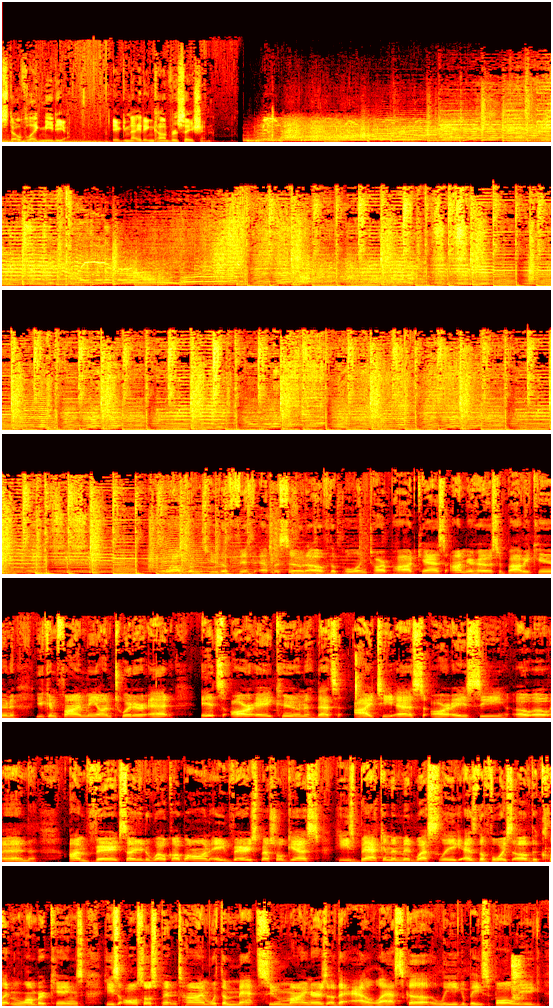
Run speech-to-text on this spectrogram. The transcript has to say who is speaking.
Speaker 1: Stoveleg Media, igniting conversation.
Speaker 2: Welcome to the fifth episode of the Pulling Tarp Podcast. I'm your host, Bobby Coon. You can find me on Twitter at it's R A Coon. That's I T S R A C O O N. I'm very excited to welcome on a very special guest. He's back in the Midwest League as the voice of the Clinton LumberKings. He's also spent time with the Mat-Su Miners of the Alaska League Baseball League,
